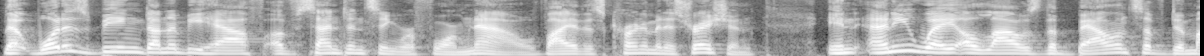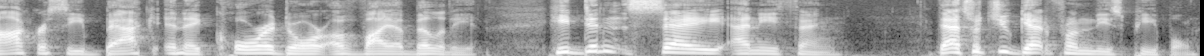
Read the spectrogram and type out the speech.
that what is being done on behalf of sentencing reform now via this current administration in any way allows the balance of democracy back in a corridor of viability. He didn't say anything. That's what you get from these people.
